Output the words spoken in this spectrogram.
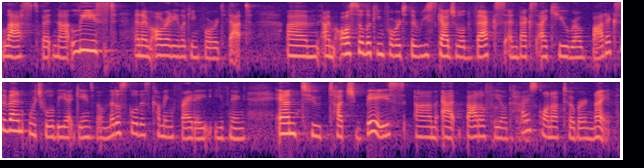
last but not least, and I'm already looking forward to that. Um, I'm also looking forward to the rescheduled VEX and VEX IQ robotics event, which will be at Gainesville Middle School this coming Friday evening, and to touch base um, at Battlefield High School on October 9th,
